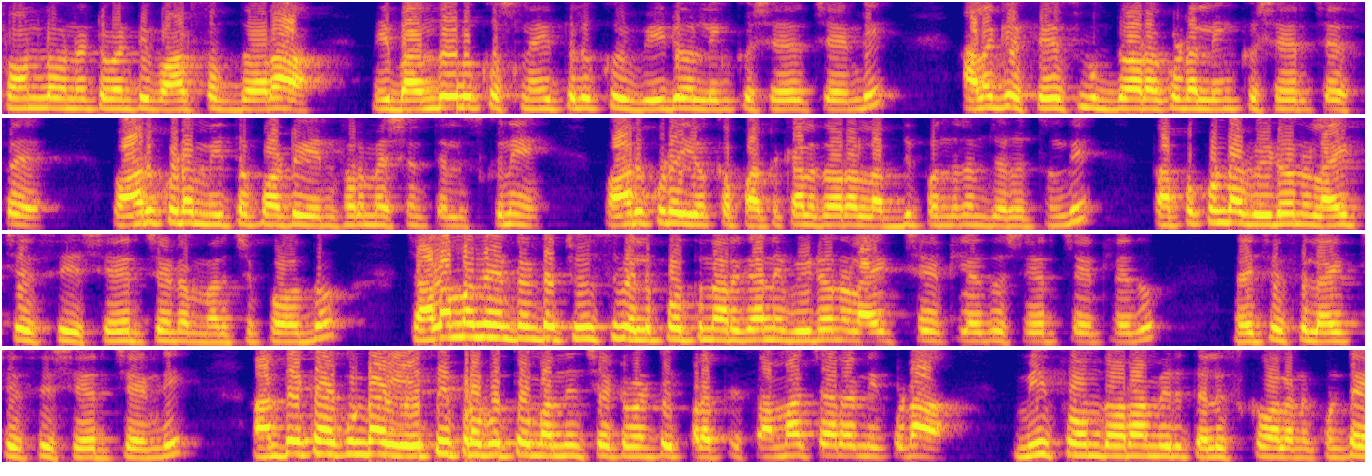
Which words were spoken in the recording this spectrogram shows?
ఫోన్లో ఉన్నటువంటి వాట్సాప్ ద్వారా మీ బంధువులకు స్నేహితులకు వీడియో లింక్ షేర్ చేయండి. అలాగే ఫేస్బుక్ ద్వారా కూడా లింక్ షేర్ చేస్తే వారు కూడా మీతో పాటు ఇన్ఫర్మేషన్ తెలుసుకుని వారు కూడా ఈ యొక్క పథకాల ద్వారా లబ్ధి పొందడం జరుగుతుంది. తప్పకుండా వీడియోను లైక్ చేసి షేర్ చేయడం మర్చిపోవద్దు. చాలా మంది ఏంటంటే చూసి వెళ్ళిపోతున్నారు కానీ వీడియోను లైక్ చేయట్లేదు షేర్ చేయట్లేదు. దయచేసి లైక్ చేసి షేర్ చేయండి. అంతేకాకుండా ఏపీ ప్రభుత్వం అందించేటువంటి ప్రతి సమాచారాన్ని కూడా మీ ఫోన్ ద్వారా మీరు తెలుసుకోవాలనుకుంటే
